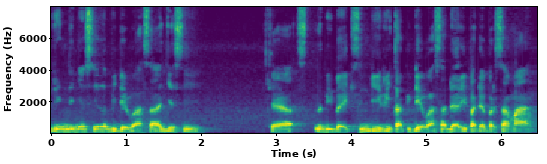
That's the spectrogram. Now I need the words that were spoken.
jadi intinya sih lebih dewasa aja sih. Kayak lebih baik sendiri tapi dewasa daripada bersama.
